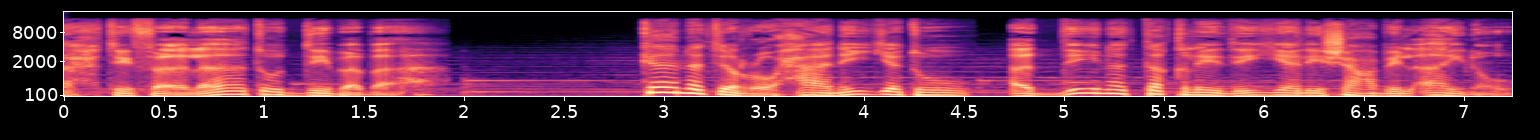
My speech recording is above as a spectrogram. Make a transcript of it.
احتفالات الدببة. كانت الروحانية الدين التقليدي لشعب الآينو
